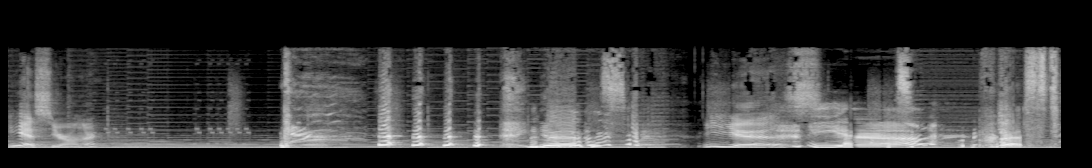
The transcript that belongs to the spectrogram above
yes, Your Honor. Yes, Yes. Yeah. impressed.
